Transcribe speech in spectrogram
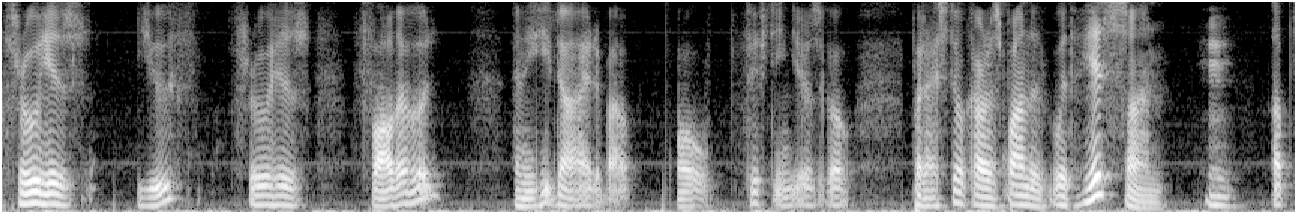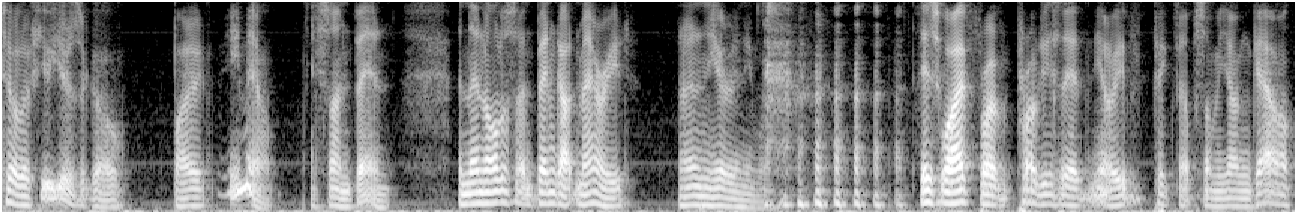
through his youth, through his fatherhood, and he, died about oh 15 years ago. But I still corresponded with his son hmm. up till a few years ago by email. His son Ben, and then all of a sudden Ben got married. And I didn't hear anymore. His wife pro- probably said, you know, he picked up some young gal.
